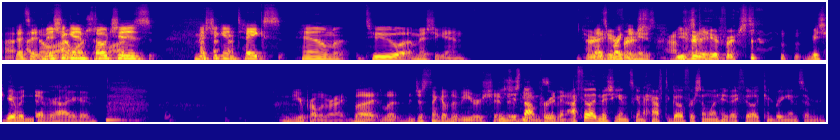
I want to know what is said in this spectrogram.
I- That's I it. I Michigan watched a lot. poaches. Michigan takes him to uh, Michigan. Heard That's it here breaking first. news. I'm you just heard it here first. Michigan would never hire him. You're probably right, but let, just think of the viewership. He's just not insane. proven. I feel like Michigan's going to have to go for someone who they feel like can bring in some.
